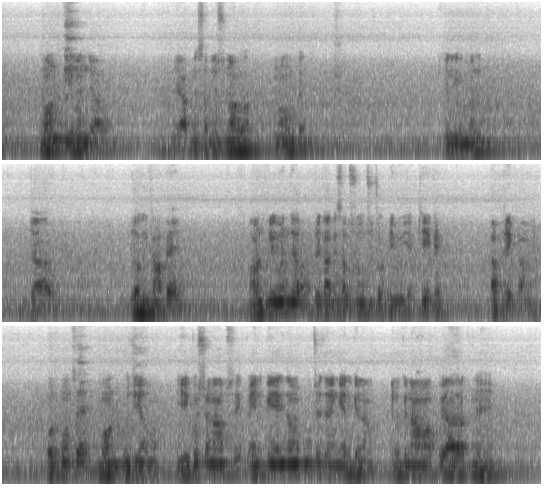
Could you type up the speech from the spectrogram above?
माउंट किलीमंजारो ये आपने सबने सुना होगा माउंट किलीमंजारो जो कि कहाँ पे है? माउंट किलीमंजारो अफ्रीका की सबसे ऊँची चोटी भी है, ठीक है, अफ्रीका में। और कौन सा है? माउंट फुजियामा ये क्वेश्चन आपसे कहीं ना कहीं एग्ज़ाम में पूछे जाएँगे इनके नाम। इनके नाम आपको याद रखने हैं।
